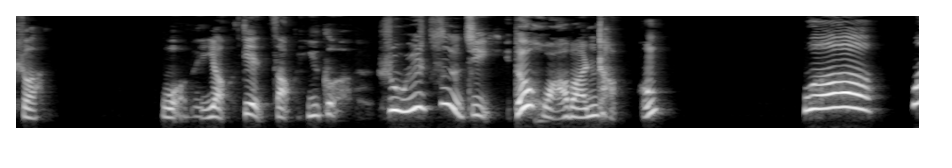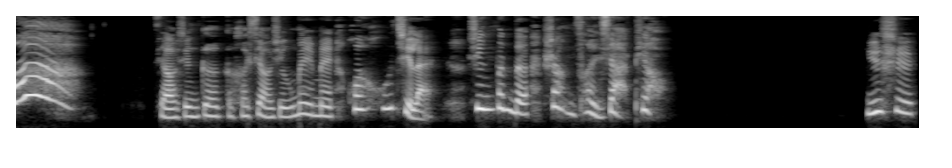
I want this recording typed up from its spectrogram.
说：“我们要建造一个属于自己的滑板场。”哇哇！小熊哥哥和小熊妹妹欢呼起来，兴奋的上蹿下跳。于是，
